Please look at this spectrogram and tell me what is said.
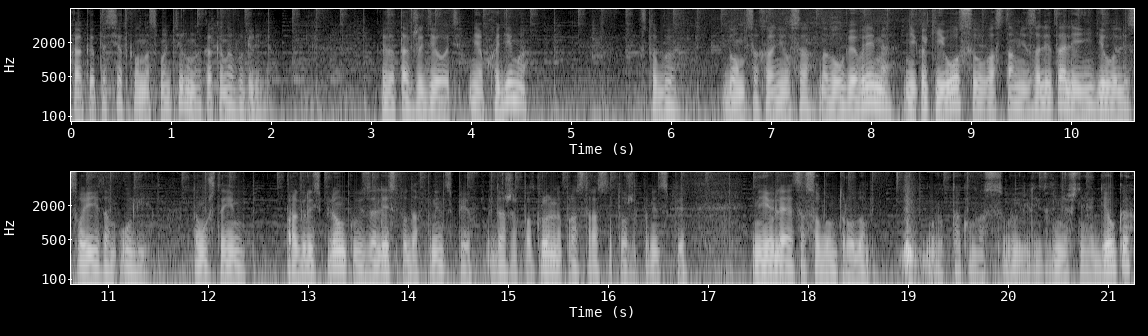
как эта сетка у нас монтирована, как она выглядит. Это также делать необходимо, чтобы дом сохранился на долгое время, никакие осы у вас там не залетали и не делали свои там ульи. Потому что им прогрызть пленку и залезть туда, в принципе, даже в подкровельное пространство тоже, в принципе, не является особым трудом. Вот так у нас выглядит внешняя отделка.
